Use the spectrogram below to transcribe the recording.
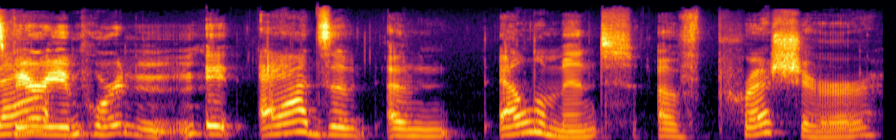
that- very important. it adds a, an element of pressure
